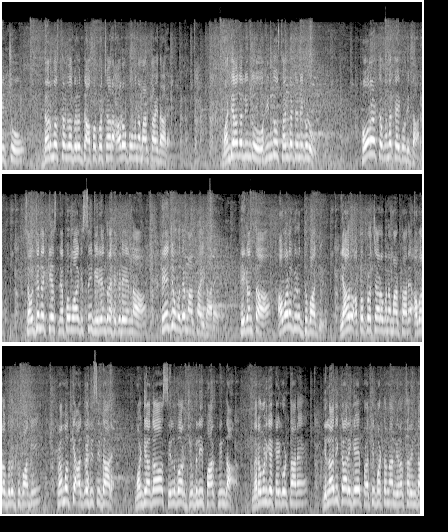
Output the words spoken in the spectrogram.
ಕಿಚ್ಚು. ಧರ್ಮಸ್ಥಳದ ವಿರುದ್ಧ ಅಪಪ್ರಚಾರ ಆರೋಪವನ್ನು ಮಾಡ್ತಾ ಇದ್ದಾರೆ. ಮಂಡ್ಯದಲ್ಲಿಂದು ಹಿಂದೂ ಸಂಘಟನೆಗಳು ಹೋರಾಟವನ್ನು ಕೈಗೊಂಡಿದ್ದಾರೆ. ಸೌಜನ್ಯ ಕೇಸ್ ನೆಪವಾಗಿಸಿ ವೀರೇಂದ್ರ ಹೆಗಡೆಯನ್ನ ತೇಜೋವಧೆ ಮಾಡ್ತಾ ಇದ್ದಾರೆ. ಹೀಗಂತ ಅವರ ವಿರುದ್ಧವಾಗಿ ಯಾರು ಅಪಪ್ರಚಾರವನ್ನು ಮಾಡ್ತಾರೆ ಅವರ ವಿರುದ್ಧವಾಗಿ ಕ್ರಮಕ್ಕೆ ಆಗ್ರಹಿಸಿದ್ದಾರೆ. ಮಂಡ್ಯದ ಸಿಲ್ವರ್ ಜುಬಿಲಿ ಪಾರ್ಕ್ನಿಂದ ಮೆರವಣಿಗೆ ಕೈಗೊಳ್ತಾರೆ. ಜಿಲ್ಲಾಧಿಕಾರಿಗೆ ಪ್ರತಿಭಟನಾ ನಿರತರಿಂದ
